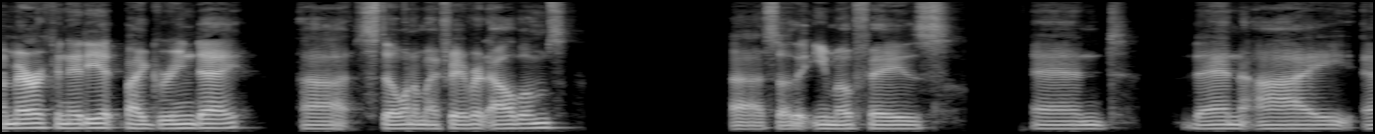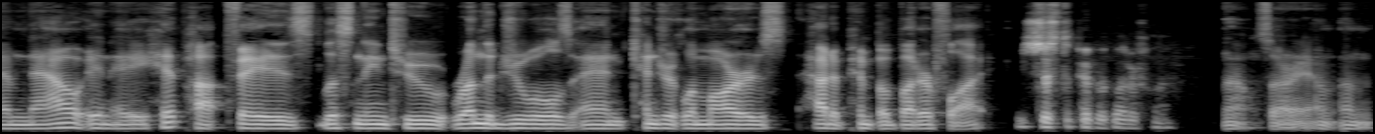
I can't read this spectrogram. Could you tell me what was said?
American Idiot by Green Day. Uh, still one of my favorite albums. Uh, so the emo phase. And then I am now in a hip hop phase listening to Run the Jewels and Kendrick Lamar's How to Pimp a Butterfly. It's just a paper butterfly. No, sorry, I'm I'm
